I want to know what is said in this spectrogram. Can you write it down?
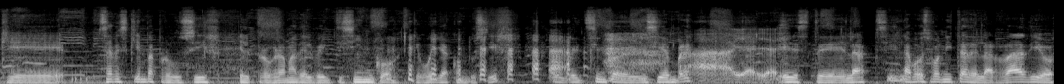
Que ¿sabes quién va a producir el programa del 25 que voy a conducir? El 25 de diciembre. Ay, ay, ay. Este, la, sí, la voz bonita de la radio,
